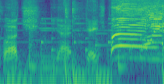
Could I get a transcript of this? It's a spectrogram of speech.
Clutch. Yeah, gauge. Oh, we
